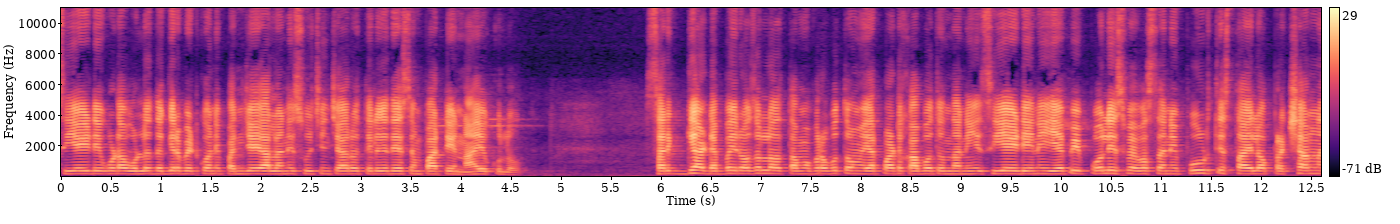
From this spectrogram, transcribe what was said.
సిఐడి కూడా ఒళ్ళు దగ్గర పెట్టుకొని పనిచేయాలని సూచించారు తెలుగుదేశం పార్టీ నాయకులు. సరిగ్గా డెబ్బై రోజుల్లో తమ ప్రభుత్వం ఏర్పాటు కాబోతుందని సిఐడిని ఏపీ పోలీస్ వ్యవస్థని పూర్తి స్థాయిలో ప్రక్షాళన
